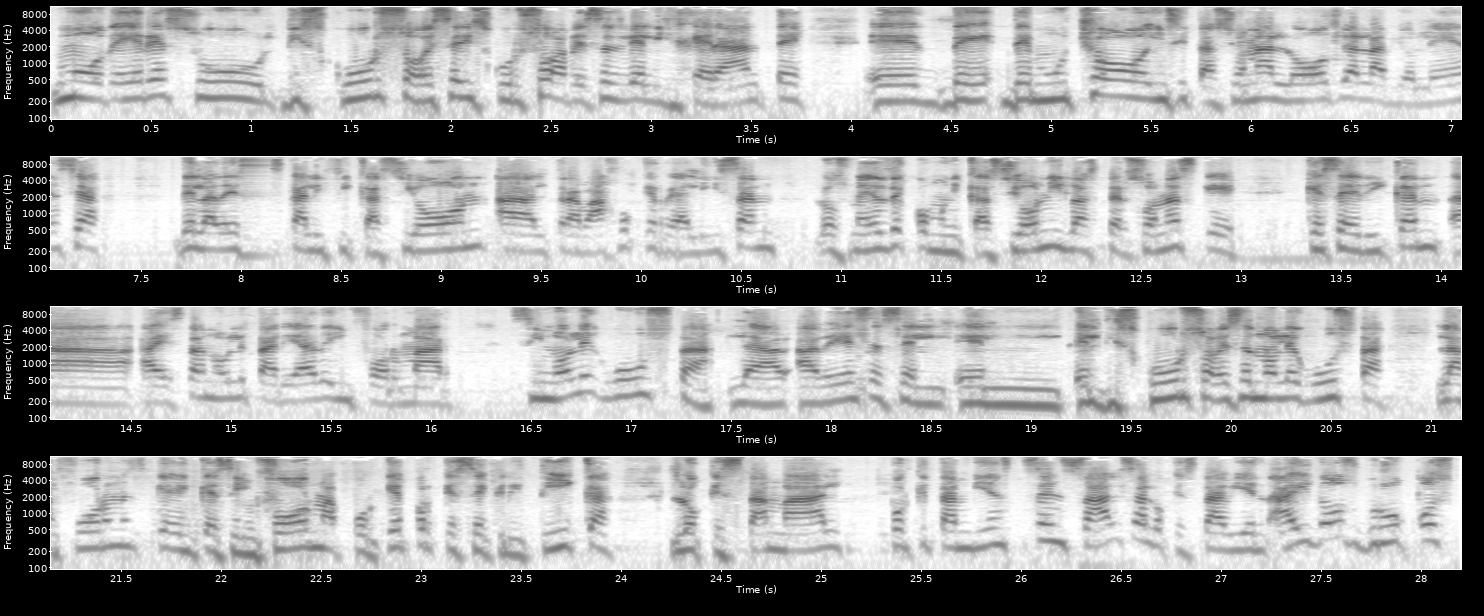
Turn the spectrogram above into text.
modere su discurso, ese discurso a veces beligerante, eh, de, de mucho incitación al odio, a la violencia, de la descalificación al trabajo que realizan los medios de comunicación y las personas que, que se dedican a, a esta noble tarea de informar si no le gusta la, a veces el, el, el, discurso, a veces no le gusta la forma en que se informa. ¿Por qué? Porque se critica lo que está mal, porque también se ensalza lo que está bien. Hay dos grupos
